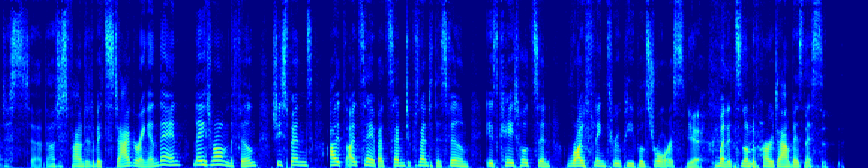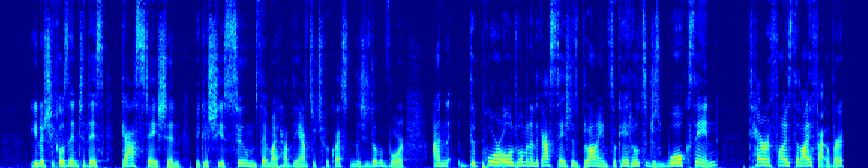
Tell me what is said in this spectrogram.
I just uh, I just found it a bit staggering. And then later on in the film, she spends I'd I'd say about seventy percent of this film is Kate Hudson rifling through people's drawers. Yeah. when it's none of her damn business. You know, she goes into this gas station because she assumes they might have the answer to a question that she's looking for, and the poor old woman in the gas station is blind. So Kate Hudson just walks in, terrifies the life out of her,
